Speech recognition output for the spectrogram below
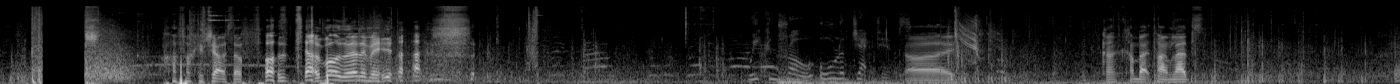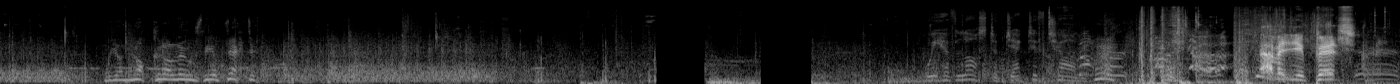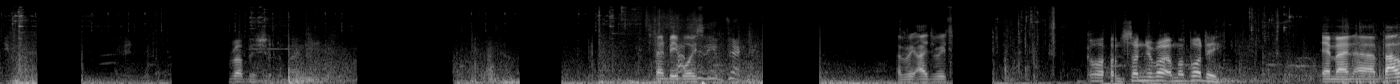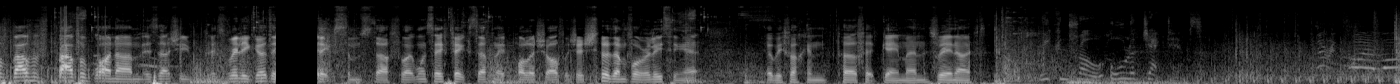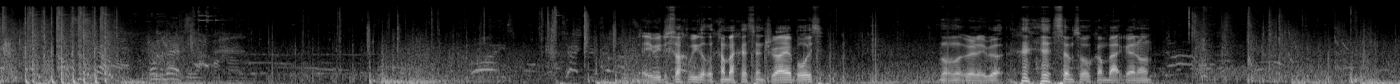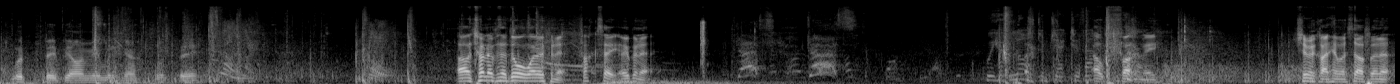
I fucking shot myself if I was, if I was an enemy. We control all objectives. nice. Come back time, lads. We are not gonna lose the objective. We have lost objective Charlie. Have it, you bitch! Rubbish at the moment. Defend B, boys. The objective. I re- I re- Go on, son, you're right on my body. yeah, man. Uh, Battle- Battlefield, Battlefield One um is actually it's really good. They fix some stuff. Like once they fix stuff and they polish off, which I should have done before releasing it, it'll be fucking perfect game, man. It's really nice. We control all objectives. One Hey, we just fucking we got the comeback of Century Aya, boys. Not, not really, but some sort of comeback going on. Would be behind me, wouldn't you? Would be. Oh, I'm trying to open the door. Won't open it. Fuck's sake, open it. Gas! Gas! We have lost objective Oh fuck me. Shimmer can't hear myself, innit?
